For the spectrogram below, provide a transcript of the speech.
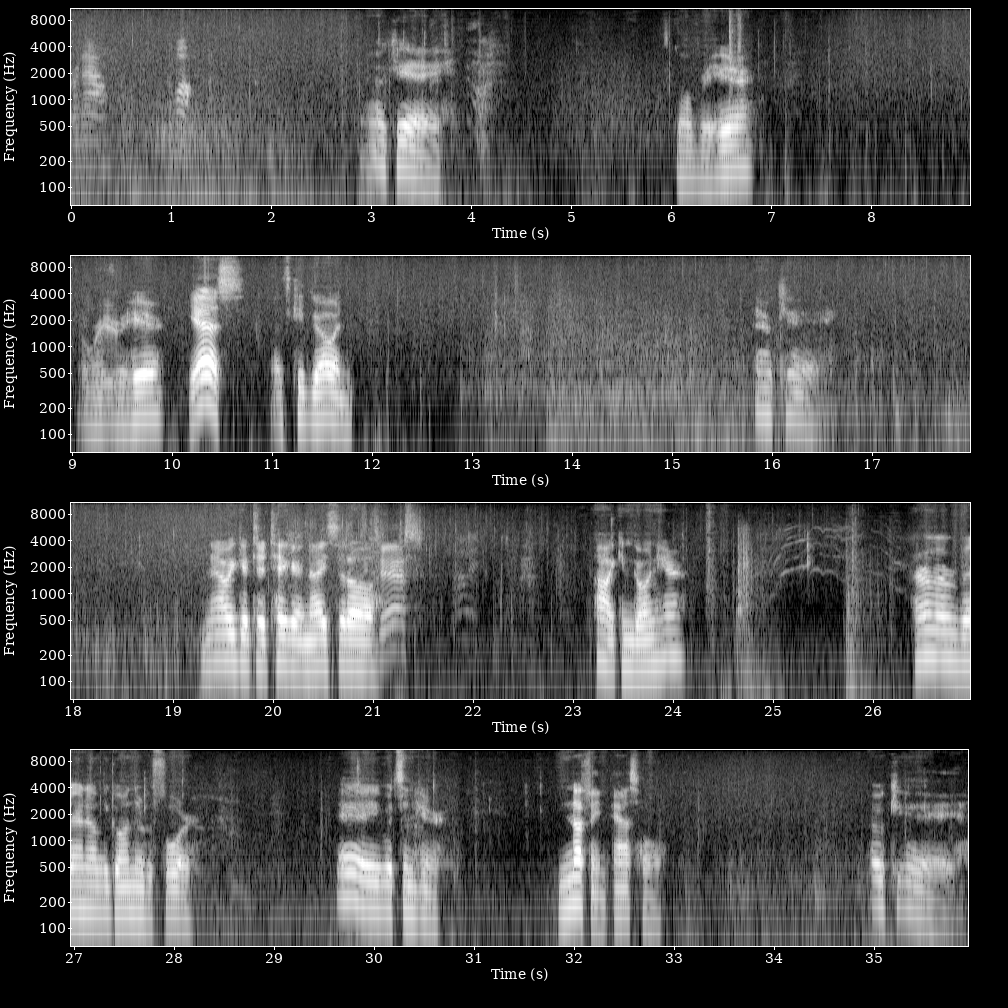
For now. Come on. Okay. Let's go over here. Over over here. here. Yes. Let's keep going. Okay. Now we get to take a nice little. Tess? Oh, I can go in here. I don't remember being able to go in there before. Hey, what's in here? Nothing, asshole. Okay.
